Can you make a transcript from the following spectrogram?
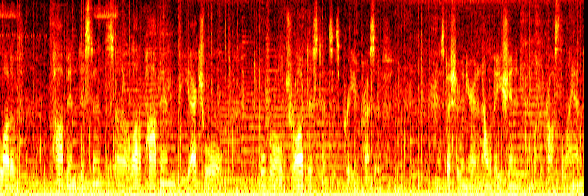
A lot of pop-in distance, uh, a lot of pop-in, the actual overall draw distance is pretty impressive. And especially when you're at an elevation and you can look across the land.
